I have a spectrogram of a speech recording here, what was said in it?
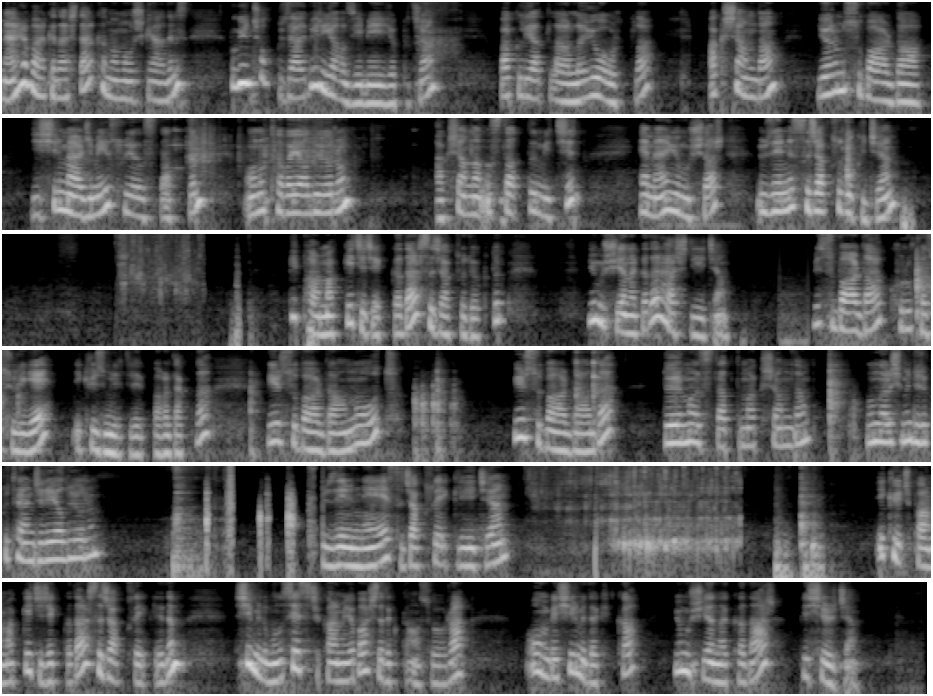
Merhaba arkadaşlar kanalıma hoş geldiniz. Bugün çok güzel bir yaz yemeği yapacağım. Bakliyatlarla, yoğurtla. Akşamdan yarım su bardağı yeşil mercimeği suya ıslattım. Onu tavaya alıyorum. Akşamdan ıslattığım için hemen yumuşar. Üzerine sıcak su dökeceğim. Bir parmak geçecek kadar sıcak su döktüm. Yumuşayana kadar haşlayacağım. Bir su bardağı kuru fasulye 200 mililitrelik bardakla. Bir su bardağı nohut. Bir su bardağı da dövme ıslattım akşamdan. Bunları şimdi düdüklü tencereye alıyorum. Üzerine sıcak su ekleyeceğim. 2-3 parmak geçecek kadar sıcak su ekledim. Şimdi bunu ses çıkarmaya başladıktan sonra 15-20 dakika yumuşayana kadar pişireceğim.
